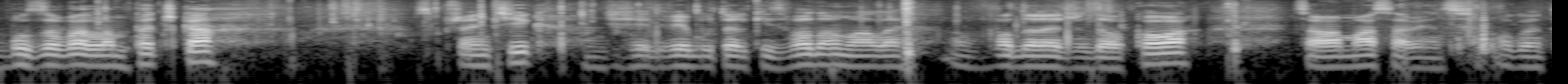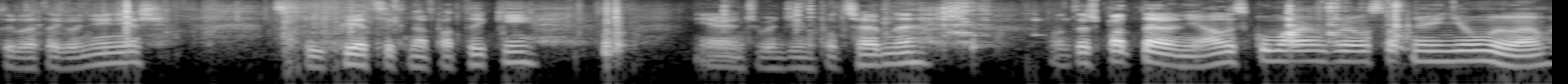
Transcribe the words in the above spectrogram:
Obozowa lampeczka, sprzęcik. Dzisiaj dwie butelki z wodą, ale woda leży dookoła. Cała masa, więc mogłem tyle tego nie nieść. Swój piecyk na patyki. Nie wiem, czy będzie mi potrzebny. Mam też patelnię, ale skumałem, że ostatnio jej nie umyłem,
